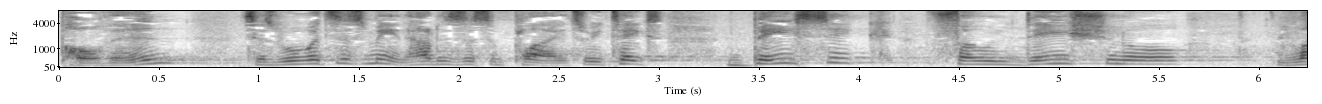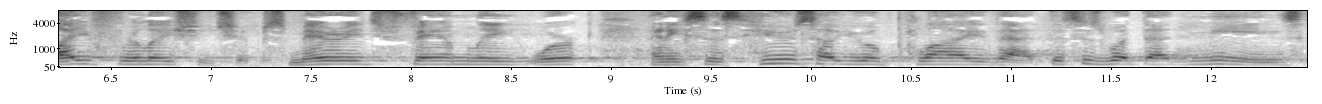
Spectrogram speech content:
Paul then says, Well, what's this mean? How does this apply? And so he takes basic, foundational life relationships, marriage, family, work, and he says, Here's how you apply that. This is what that means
